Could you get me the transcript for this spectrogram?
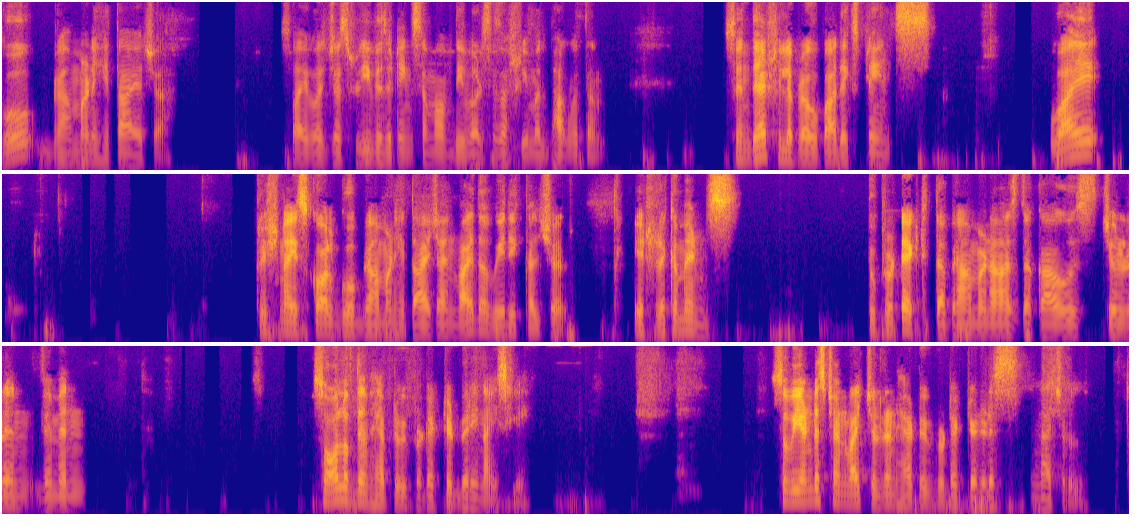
Go Brahman Hitaya. So I was just revisiting some of the verses of Srimad Bhagavatam. So in that, Srila Prabhupada explains why Krishna is called Go Brahman Hitaya and why the Vedic culture it recommends to protect the brahmanas, the cows, children, women. So all of them have to be protected very nicely. So we understand why children have to be protected. It is natural.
